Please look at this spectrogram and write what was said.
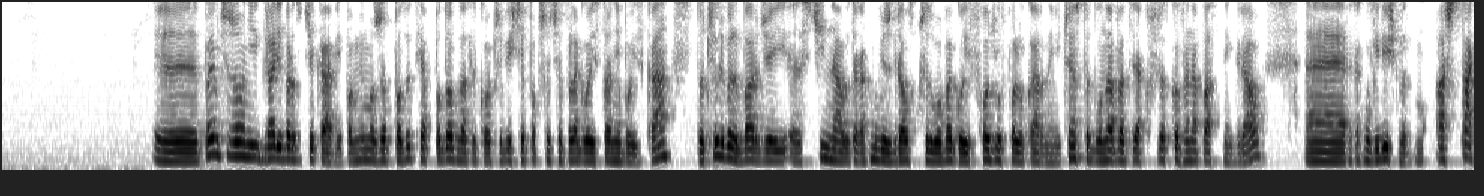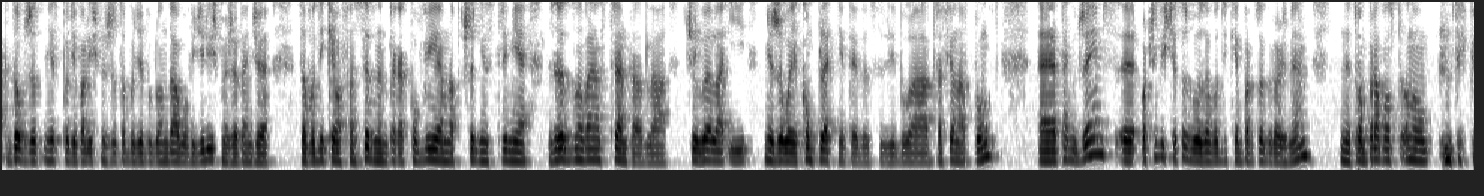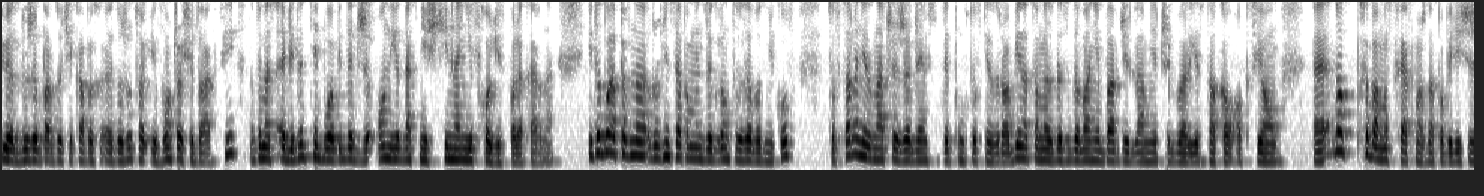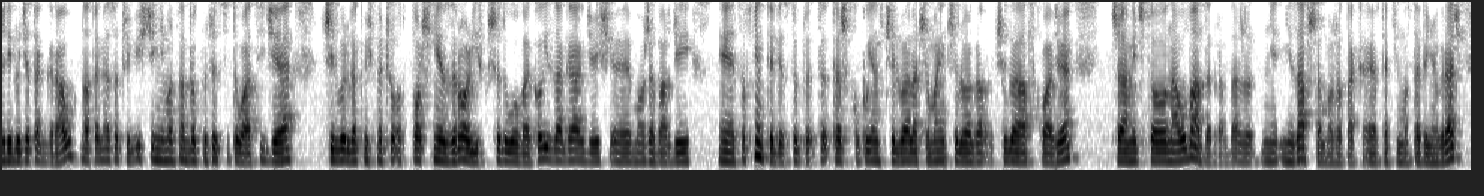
Yy, Powiem Ci, że oni grali bardzo ciekawie, pomimo że pozycja podobna, tylko oczywiście po przeciwległej stronie boiska, to Chilwell bardziej e, ścinał i tak jak mówisz, grał skrzydłowego i wchodził w polu karnym i często był nawet jako środkowy napastnik grał. E, tak jak mówiliśmy, aż tak dobrze nie spodziewaliśmy, że to będzie wyglądało. Wiedzieliśmy, że będzie zawodnikiem ofensywnym, tak jak mówiłem na poprzednim streamie, zrezygnowałem z Trenta dla Chilwella i nie żałuję kompletnie tej decyzji, była trafiona w punkt. E, tak James oczywiście też był zawodnikiem bardzo groźnym, tą prawą stroną tych piłek dużo bardzo ciekawych dorzucał i włączał się do akcji, natomiast ewidentnie było widać, że on jednak nie ścina i nie wchodzi w pole karne. I to była pewna różnica pomiędzy grą tych zawodników, co wcale nie znaczy, że James tutaj punktów nie zrobi, natomiast zdecydowanie bardziej dla mnie Chilwell jest taką opcją, e, no chyba must have można powiedzieć, jeżeli będzie tak grał, natomiast oczywiście nie można wykluczyć sytuacji, gdzie Chilwell w jakimś meczu odpocznie z roli skrzydłowego i zagra gdzieś e, może bardziej e, cofnięty, więc to, też kupując Chilwella, trzymając Chilwella w składzie, trzeba mieć to na uwadze, prawda, że nie, nie zawsze może tak w takim ustawieniu grać,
